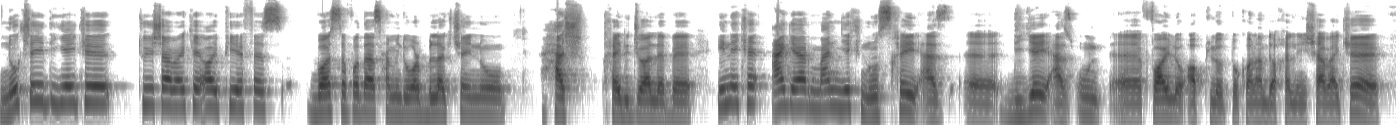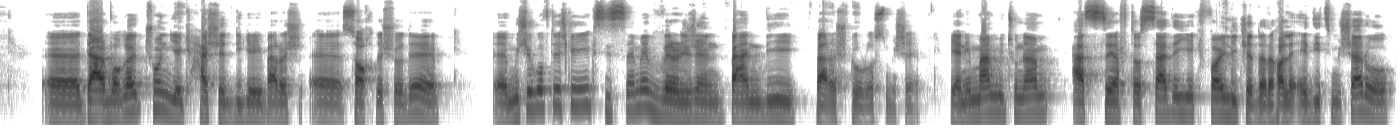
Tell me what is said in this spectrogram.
نکته دیگه که توی شبکه IPFS با استفاده از همین دور بلاکچین و hash خیلی جالبه اینه که اگر من یک نسخه از دیگه از اون فایل رو آپلود بکنم داخل این شبکه در واقع چون یک hash دیگه براش ساخته شده میشه گفتش که یک سیستم version بندی براش درست میشه. یعنی من می‌تونم از صفر تا صد یک فایلی که داره حالا edit میشه رو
